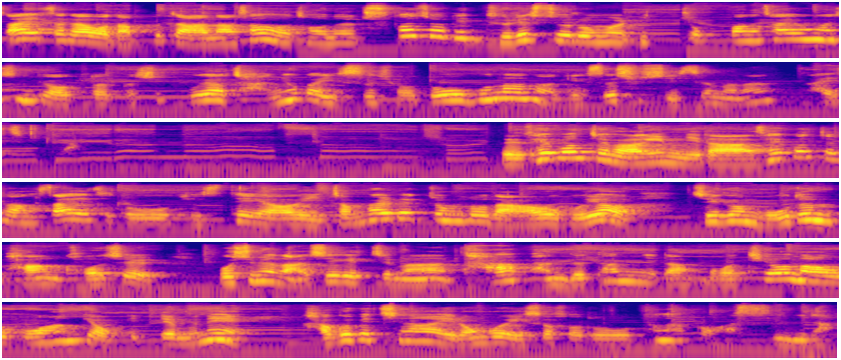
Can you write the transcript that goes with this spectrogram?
사이즈가 뭐 나쁘지 않아서 저는 추가적인 드레스룸을 이쪽 방 사용하시는 게 어떨까 싶고요. 자녀가 있으셔도 무난하게 쓰실 수 있을 만한 사이즈입니다. 네, 세 번째 방입니다. 세 번째 방 사이즈도 비슷해요. 2800 정도 나오고요. 지금 모든 방, 거실 보시면 아시겠지만 다 반듯합니다. 뭐가 튀어나오고 한 게 없기 때문에 가구 배치나 이런 거에 있어서도 편할 것 같습니다.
